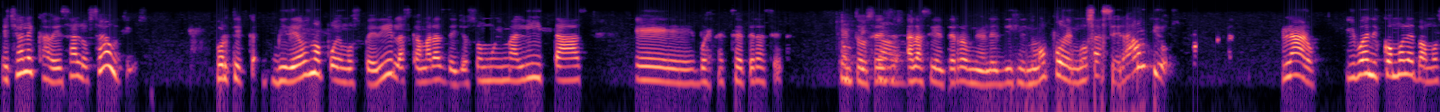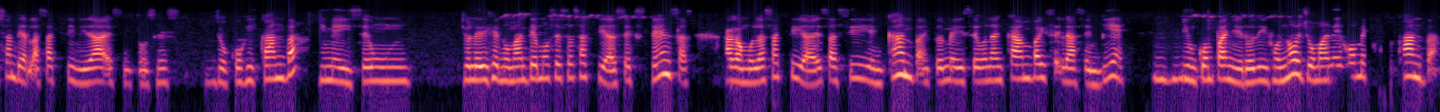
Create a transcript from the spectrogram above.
échale cabeza a los audios, porque videos no podemos pedir, las cámaras de ellos son muy malitas, eh, bueno, etcétera, etcétera. Entonces, a la siguiente reunión les dije, no, podemos hacer audios. Claro, y bueno, ¿y cómo les vamos a enviar las actividades? Entonces, yo cogí Canva y me hice un, yo le dije, no mandemos esas actividades extensas, hagamos las actividades así en Canva. Entonces me hice una en Canva y se las envié. Y un compañero dijo, no, yo manejo mejor Canva.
